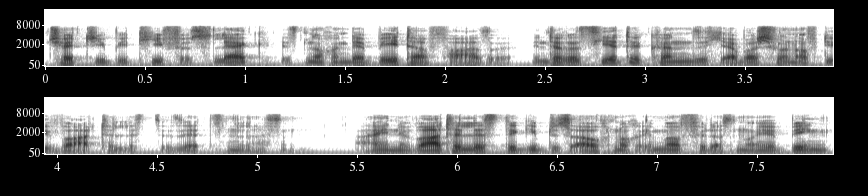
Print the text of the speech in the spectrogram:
ChatGPT für Slack ist noch in der Beta-Phase, Interessierte können sich aber schon auf die Warteliste setzen lassen. Eine Warteliste gibt es auch noch immer für das neue Bing.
